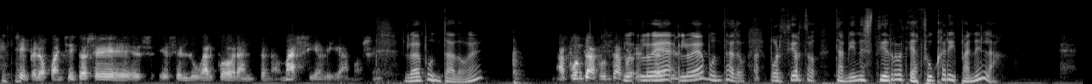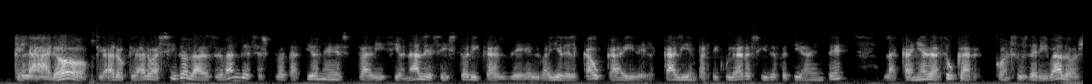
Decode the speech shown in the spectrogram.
Sí, pero Juanchitos es, es el lugar por antonomasia, digamos. ¿eh? Lo he apuntado, ¿eh? Apunta, apunta. Lo, lo, he, lo, he, apuntado. Por cierto, también es tierra de azúcar y panela. Claro, claro, claro. Ha sido las grandes explotaciones tradicionales e históricas del Valle del Cauca y del Cali en particular ha sido efectivamente la caña de azúcar con sus derivados.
